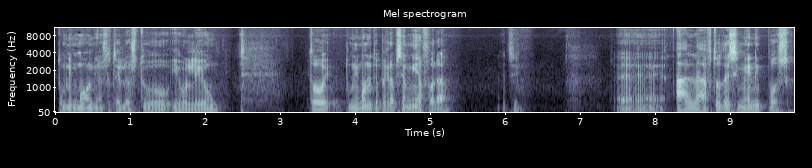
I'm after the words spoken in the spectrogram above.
το μνημόνιο στο τέλος του Ιουλίου το, το μνημόνιο το επέγραψε μία φορά. Έτσι. Ε, αλλά αυτό δεν σημαίνει πως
